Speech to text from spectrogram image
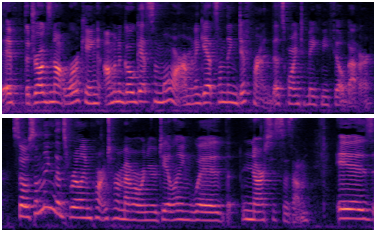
if the drug's not working i'm gonna go get some more. I'm gonna get something different that's going to make me feel better. So something that's really important to remember when you're dealing with narcissism is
